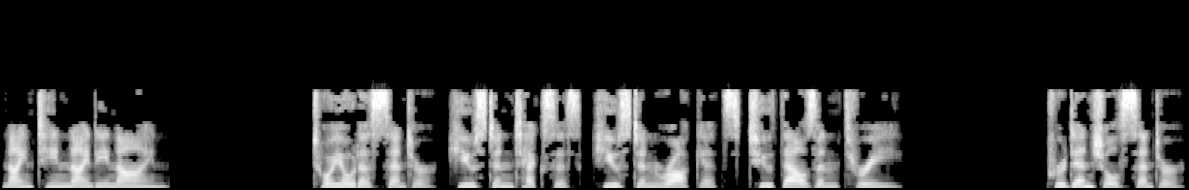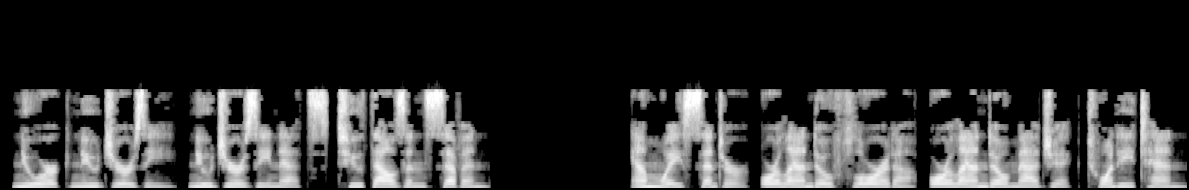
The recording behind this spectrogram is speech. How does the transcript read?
1999 Toyota Center, Houston, Texas, Houston Rockets 2003. Prudential Center, Newark, New Jersey, New Jersey Nets 2007. Amway Center, Orlando, Florida, Orlando Magic 2010.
